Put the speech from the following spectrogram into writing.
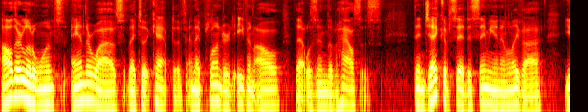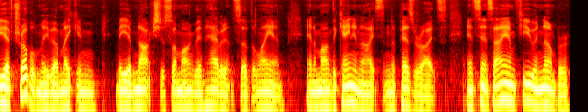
All their little ones and their wives they took captive, and they plundered even all that was in the houses. Then Jacob said to Simeon and Levi, You have troubled me by making me obnoxious among the inhabitants of the land, and among the Canaanites and the Perizzites. And since I am few in number,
